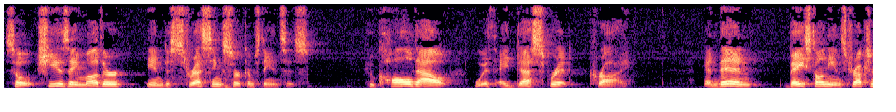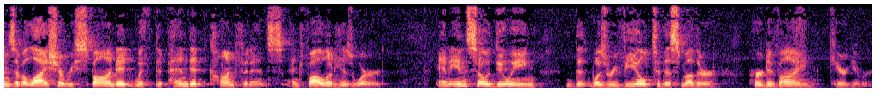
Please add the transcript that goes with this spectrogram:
So she is a mother in distressing circumstances who called out with a desperate cry. And then, based on the instructions of Elisha, responded with dependent confidence and followed his word. And in so doing, was revealed to this mother her divine caregiver.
